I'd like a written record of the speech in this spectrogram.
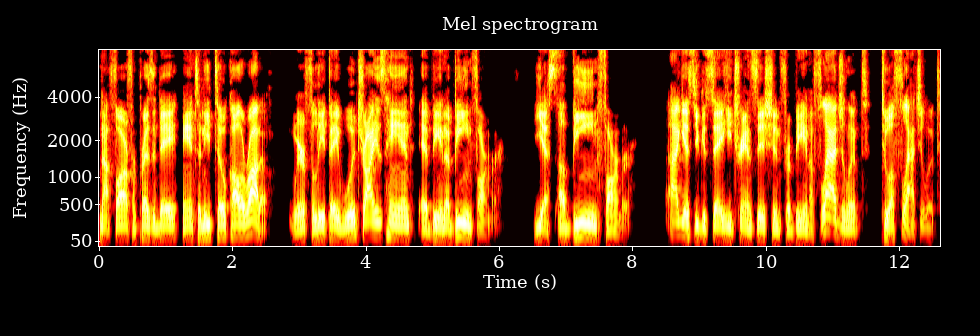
not far from present day Antonito, Colorado, where Felipe would try his hand at being a bean farmer. Yes, a bean farmer. I guess you could say he transitioned from being a flagellant to a flatulent.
